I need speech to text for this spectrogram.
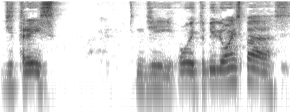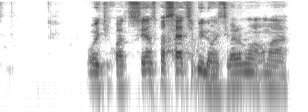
de 3, de 8 bilhões para 8,400 para 7 bilhões. Tiveram uma, uma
